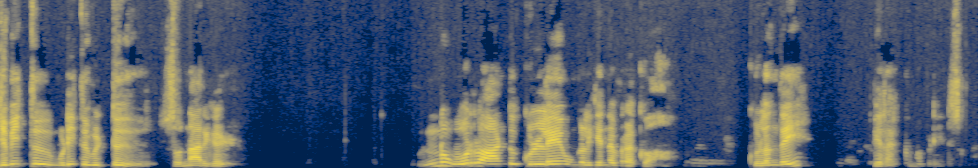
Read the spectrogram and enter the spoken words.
ஜெபித்து முடித்து விட்டு சொன்னார்கள். இன்னும் ஒரு ஆண்டுக்குள்ளே உங்களுக்கு என்ன பிறக்கும்? குழந்தை பிறக்கும் அப்படின்னு சொன்னார்.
